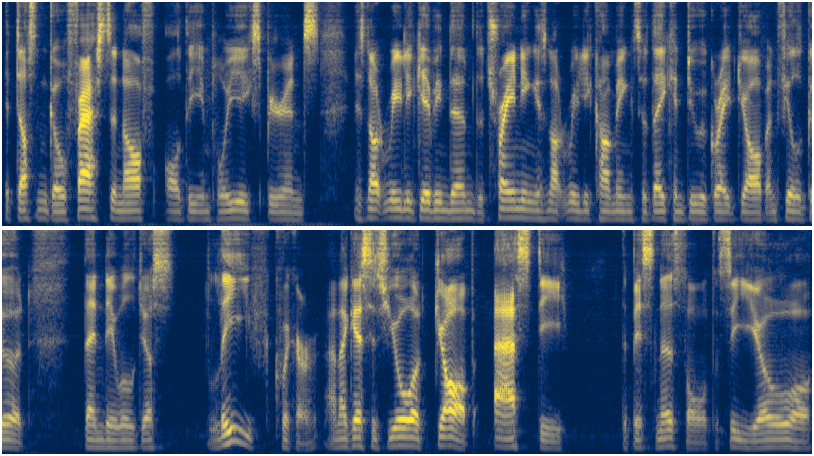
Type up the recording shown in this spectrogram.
it doesn't go fast enough or the employee experience is not really giving them the training is not really coming so they can do a great job and feel good then they will just leave quicker. And i guess it's your job as the the business or the ceo or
